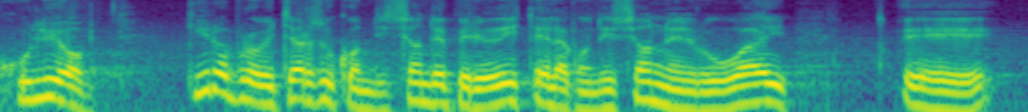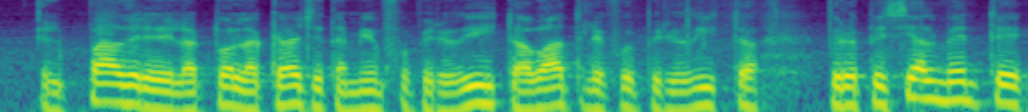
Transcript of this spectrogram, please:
Julio, quiero aprovechar su condición de periodista y la condición en Uruguay. Eh, el padre del actual Lacalle también fue periodista, Batle fue periodista, pero especialmente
